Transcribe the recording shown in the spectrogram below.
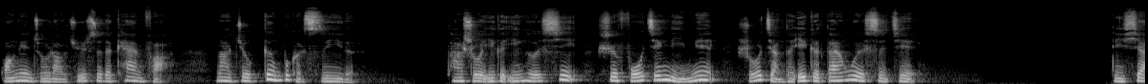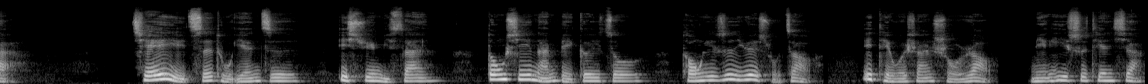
黄念祖老居士的看法，那就更不可思议了。他说，一个银河系是佛经里面所讲的一个单位世界。底下，且以此土言之，一须弥山。东西南北各一周，同一日月所照，一铁围山所绕，名义是天下。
